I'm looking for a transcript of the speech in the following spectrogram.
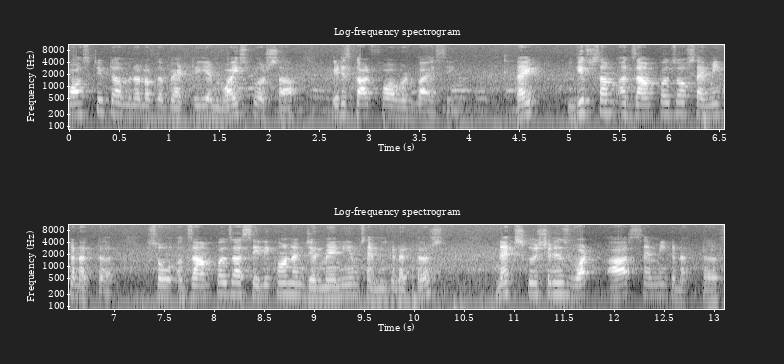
positive terminal of the battery and vice versa it is called forward biasing right? Give some examples of semiconductor. So examples are silicon and germanium semiconductors. Next question is what are semiconductors?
